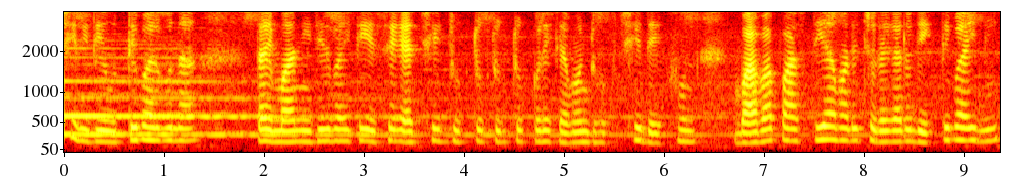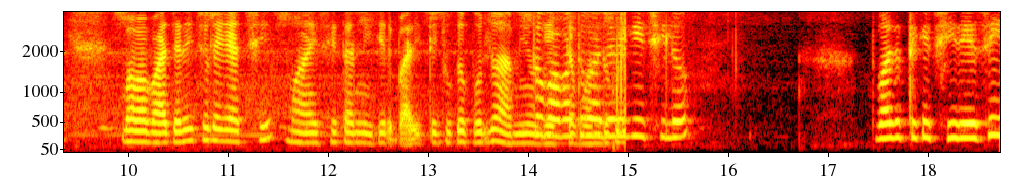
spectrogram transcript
সিঁড়ি দিয়ে উঠতে পারব না। তাই মা নিজের বাড়িতে এসে গেছে টুকটুক টুকটুক করে কেমন ঢুকছে দেখুন। বাবা পাশ দিয়ে আমাদের চলে গেল দেখতে পাইনি। বাবা বাজারে চলে গেছে মা এসে তার নিজের বাড়িতে ঢুকে পড়ল আমিও বাবা তো বাজারে গিয়েছিল? বাজার থেকে ফিরে এসেই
